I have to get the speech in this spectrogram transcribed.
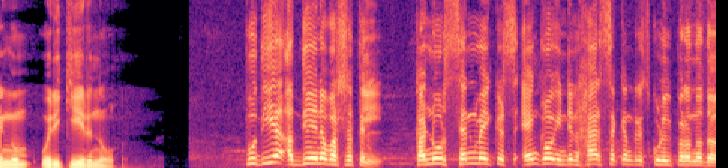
എങ്ങും ഒരുക്കിയിരുന്നു. പുതിയ അധ്യയന വർഷത്തിൽ Kannur saint Michael's Anglo Indian higher secondary സ്കൂളിൽ പിറന്നത്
